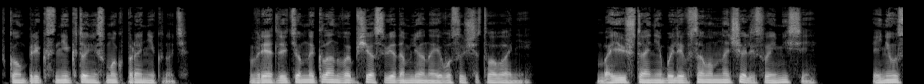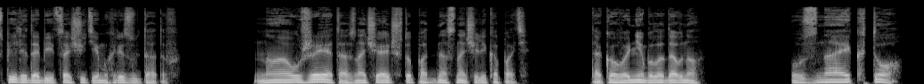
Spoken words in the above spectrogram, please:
В комплекс никто не смог проникнуть. Вряд ли темный клан вообще осведомлен о его существовании. Боюсь, что они были в самом начале своей миссии и не успели добиться ощутимых результатов. Но уже это означает, что под нас начали копать. Такого не было давно. «Узнай, кто,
